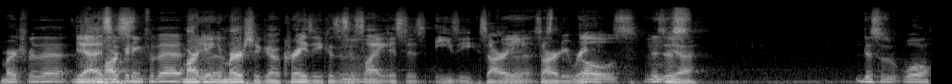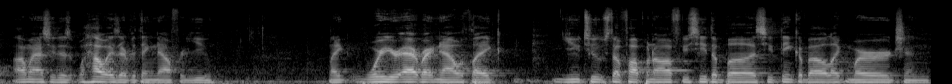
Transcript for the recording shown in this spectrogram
merch for that, Mm-hmm. Yeah, it's marketing just- for that. Marketing Yeah. and merch should go crazy because it's just like it's just easy. It's already Yeah, it's already written. Goals. Is this Yeah. this is well? I'm gonna ask you this: How is everything now for you? Like where you're at right now with like YouTube stuff popping off. You see the buzz. You think about like merch and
